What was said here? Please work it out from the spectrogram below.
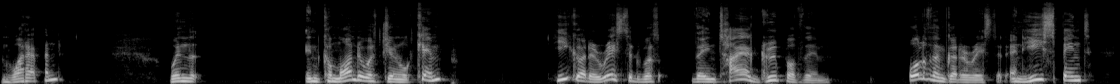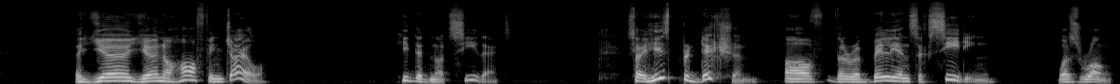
And what happened? When the, in commando with General Kemp, he got arrested with the entire group of them. All of them got arrested. And he spent a year, year and a half in jail he did not see that. So his prediction of the rebellion succeeding was wrong.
